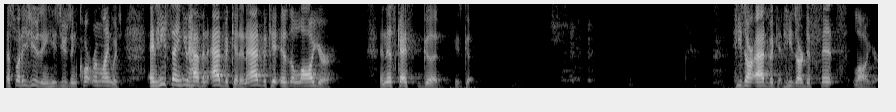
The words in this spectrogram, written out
That's what he's using. He's using courtroom language. And he's saying you have an advocate. An advocate is a lawyer. In this case, good. He's good. He's our advocate, He's our defense lawyer.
